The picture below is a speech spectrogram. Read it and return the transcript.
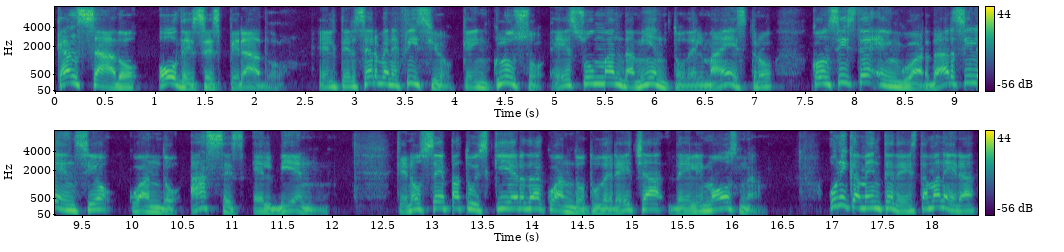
cansado o desesperado. El tercer beneficio, que incluso es un mandamiento del Maestro, consiste en guardar silencio cuando haces el bien. Que no sepa tu izquierda cuando tu derecha dé limosna. Únicamente de esta manera,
